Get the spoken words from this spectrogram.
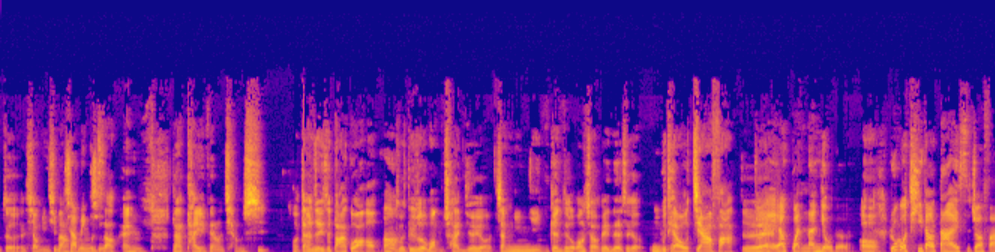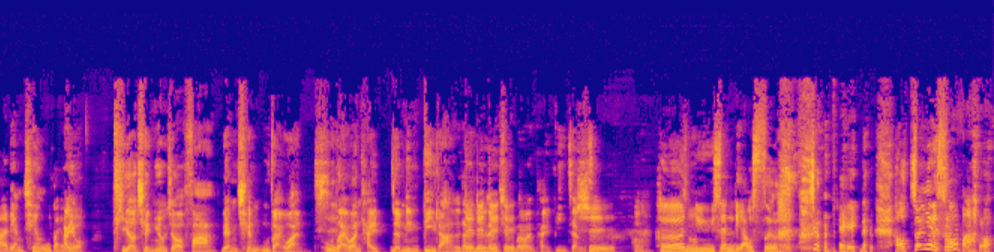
的小明星吧，小明星，不知道，哎、嗯，那他也非常强势。哦，当然这也是八卦哦。嗯，就比如说网传就有张颖颖跟这个王小飞的这个五条加法，对不对？对，要管男友的哦。如果提到大 S 就要罚两千五百万。还有提到前女友就要罚两千五百万，五百万台人民币啦，对对对对，两千五百万台币这样子。是，和女生聊色就赔的，好专业的说法哦。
